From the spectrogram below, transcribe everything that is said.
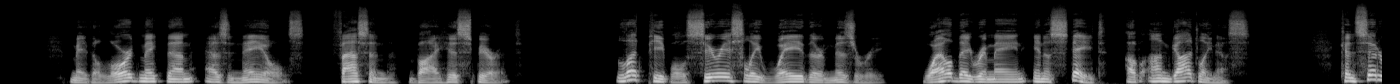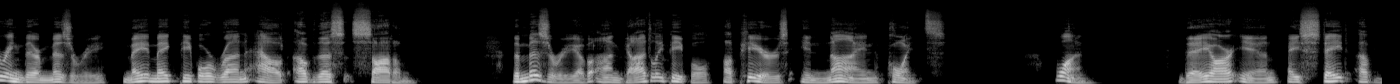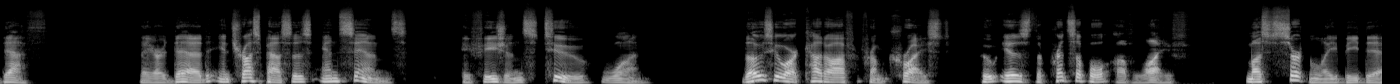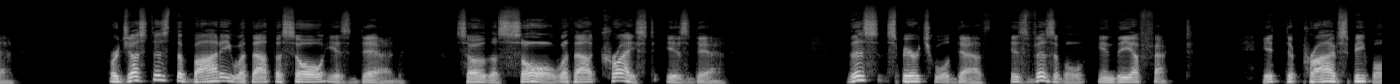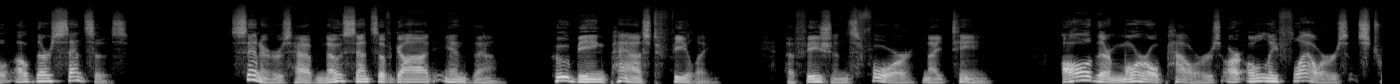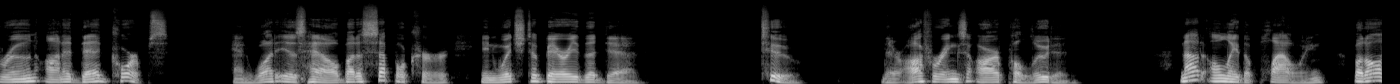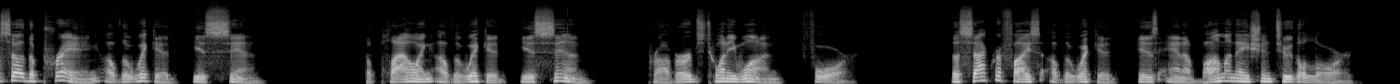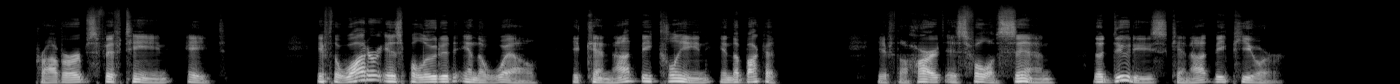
May the Lord make them as nails fastened by His Spirit. Let people seriously weigh their misery while they remain in a state of ungodliness. Considering their misery may make people run out of this Sodom. The misery of ungodly people appears in nine points. 1. They are in a state of death. They are dead in trespasses and sins. Ephesians 2 1. Those who are cut off from Christ, who is the principle of life, must certainly be dead. For just as the body without the soul is dead, so the soul without Christ is dead. This spiritual death is visible in the effect. It deprives people of their senses. Sinners have no sense of God in them, who being past feeling. Ephesians 4:19. All their moral powers are only flowers strewn on a dead corpse. And what is hell but a sepulchre in which to bury the dead? 2. Their offerings are polluted. Not only the plowing, but also the praying of the wicked is sin. The plowing of the wicked is sin. Proverbs 21 4. The sacrifice of the wicked is an abomination to the Lord. Proverbs 15 8. If the water is polluted in the well, it cannot be clean in the bucket. If the heart is full of sin, the duties cannot be pure.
